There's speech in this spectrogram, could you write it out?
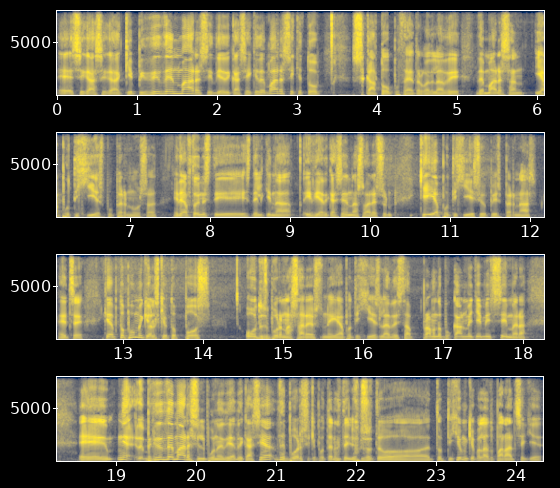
ε, σιγά σιγά. Και επειδή δεν μ' άρεσε η διαδικασία και δεν μ' άρεσε και το σκατό που θα έτρωγα, δηλαδή δεν μ' άρεσαν οι αποτυχίες που περνούσα. Γιατί αυτό είναι στη, στην τελική. Να, η διαδικασία είναι να σου αρέσουν και οι αποτυχίες οι οποίες περνάς. Έτσι. Και να το πούμε κιόλας και το πώς όντως μπορούν να σ' αρέσουν οι αποτυχίες, δηλαδή στα πράγματα που κάνουμε και εμείς σήμερα. Ε, ναι, επειδή δεν μ' άρεσε λοιπόν η διαδικασία, δεν μπόρεσα και ποτέ να τελειώσω το, το πτυχίο μου και απλά το παράτησα και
